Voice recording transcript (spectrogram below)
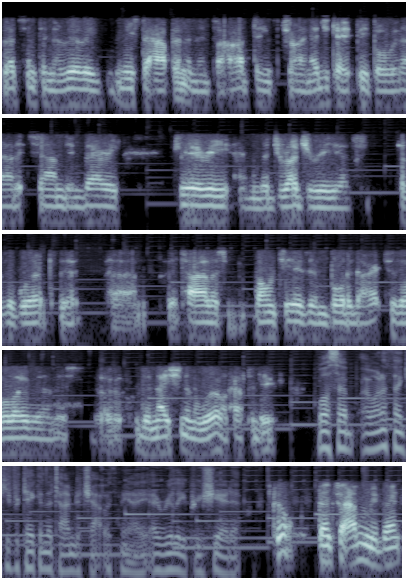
that's something that really needs to happen, and it's a hard thing to try and educate people without it sounding very dreary and the drudgery of of the work that um, the tireless volunteers and board of directors all over this, uh, the nation and the world have to do. Well, Seb, I want to thank you for taking the time to chat with me. I, I really appreciate it. Cool. Thanks for having me, Brent.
